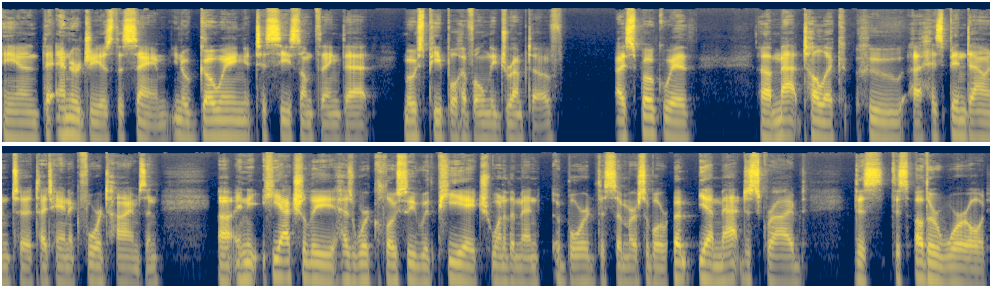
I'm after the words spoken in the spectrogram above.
and the energy is the same. You know, going to see something that most people have only dreamt of. I spoke with uh, Matt Tulloch, who uh, has been down to Titanic four times, and uh, and he, he actually has worked closely with PH, one of the men aboard the submersible. But yeah, Matt described this this other world.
